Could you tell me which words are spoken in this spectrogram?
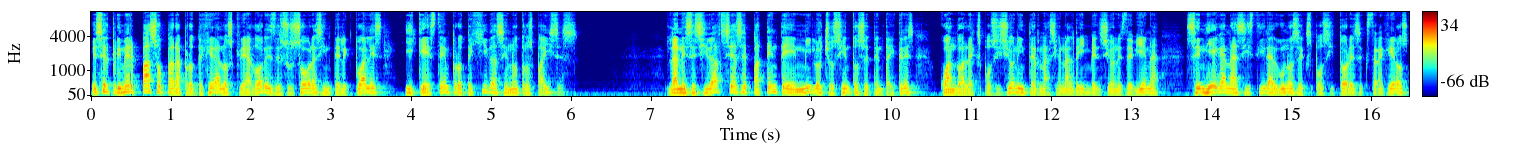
Es el primer paso para proteger a los creadores de sus obras intelectuales y que estén protegidas en otros países. La necesidad se hace patente en 1873, cuando a la Exposición Internacional de Invenciones de Viena se niegan a asistir algunos expositores extranjeros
